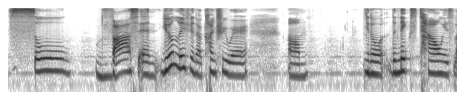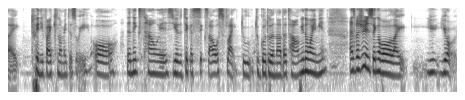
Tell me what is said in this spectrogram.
so vast and you don't live in a country where um you know the next town is like 25 kilometers away or the next town is you have to take a six hours flight to to go to another town. You know what i mean? Especially in singapore like you you're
